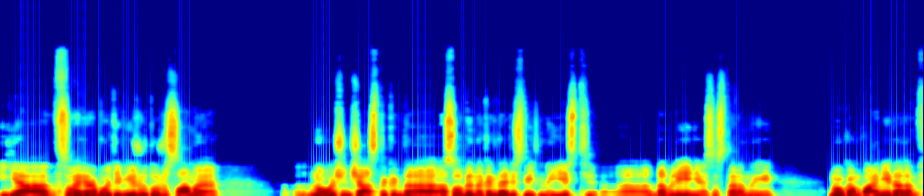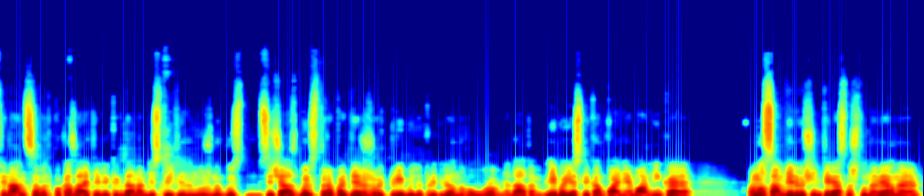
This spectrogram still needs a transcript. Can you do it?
Я в своей работе вижу то же самое, ну, очень часто, когда, особенно когда действительно есть э, давление со стороны ну, компаний, да, там, финансовых показателей, когда нам действительно нужно быстро, сейчас быстро поддерживать прибыль определенного уровня, да, там, либо если компания маленькая, но на самом деле очень интересно, что, наверное,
